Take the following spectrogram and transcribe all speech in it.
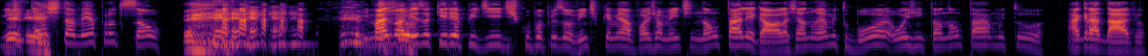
Midcast também é produção. e mais uma vez eu queria pedir desculpa para os ouvintes, porque minha voz realmente não tá legal. Ela já não é muito boa, hoje então não tá muito agradável.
